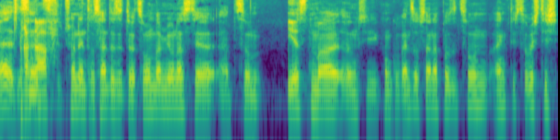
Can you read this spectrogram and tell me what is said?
ja, es ist halt schon eine interessante Situation beim Jonas. Der hat zum ersten Mal irgendwie Konkurrenz auf seiner Position eigentlich so richtig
